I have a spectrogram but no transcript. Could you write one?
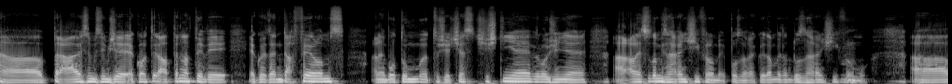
Uh, právě si myslím, že jako ty alternativy, jako je ten Da Films, anebo to, to je čes, češtině vyloženě, a, ale jsou tam i zahraniční filmy, pozor, jako je tam, je tam do zahraničních hmm. filmů. A,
